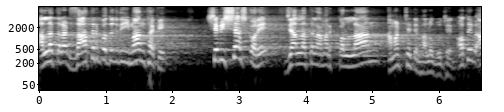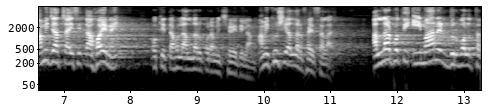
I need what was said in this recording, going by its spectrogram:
আল্লাহ তালার জাতের প্রতি যদি ইমান থাকে, সে বিশ্বাস করে যে আল্লাহ তালা আমার কল্যাণ আমার চাইতে ভালো বুঝেন। অতএব আমি যা চাইছি তা হয় নাই। ওকে, তাহলে আল্লাহর উপর আমি ছেড়ে দিলাম। আমি খুশি আল্লাহর ফয়সালায়। আল্লাহর প্রতি ইমানের দুর্বলতার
